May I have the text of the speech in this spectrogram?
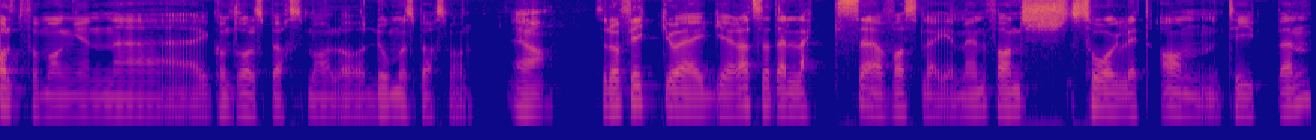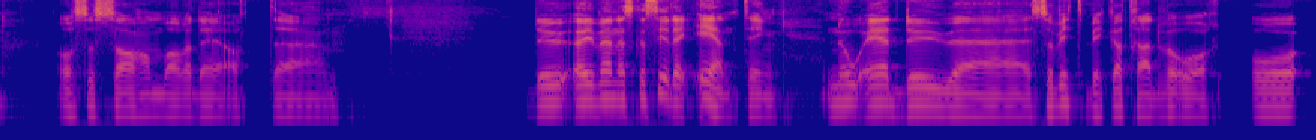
altfor mange eh, kontrollspørsmål og dumme spørsmål. ja. Så da fikk jo jeg rett og slett en lekse av fastlegen min, for han så litt an typen. Og så sa han bare det at eh, Du, Øyvind, jeg skal si deg én ting. Nå er du eh, så vidt bikka 30 år, og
